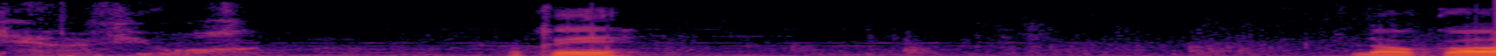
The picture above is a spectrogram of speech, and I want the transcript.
Can of fuel. โอเค แล้วก็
